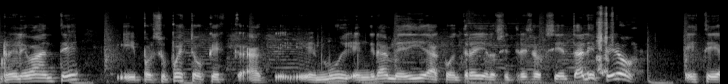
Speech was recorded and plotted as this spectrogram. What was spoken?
relevante y por supuesto que es en, muy, en gran medida contraria a los intereses occidentales, pero este,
